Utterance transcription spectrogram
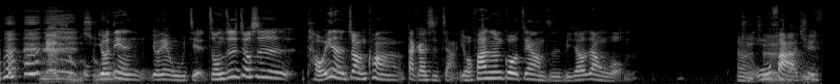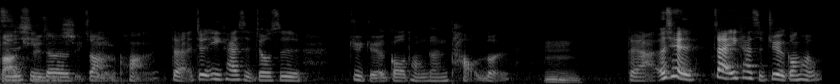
应该是怎么说？有点有点无解。总之就是讨厌的状况大概是这样，有发生过这样子比较让我嗯无法去执行的状况。对，就一开始就是拒绝沟通跟讨论。嗯，对啊，而且在一开始拒绝沟通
